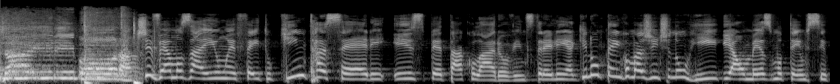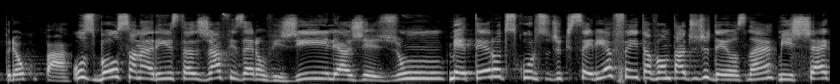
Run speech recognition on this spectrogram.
Jair embora. Tivemos aí um efeito quinta série espetacular, ouvinte estrelinha, que não tem como a gente não rir e ao mesmo tempo se preocupar. Os bolsonaristas já fizeram vigília, jejum, meteram o discurso de que seria feita a vontade de Deus, né? Michele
